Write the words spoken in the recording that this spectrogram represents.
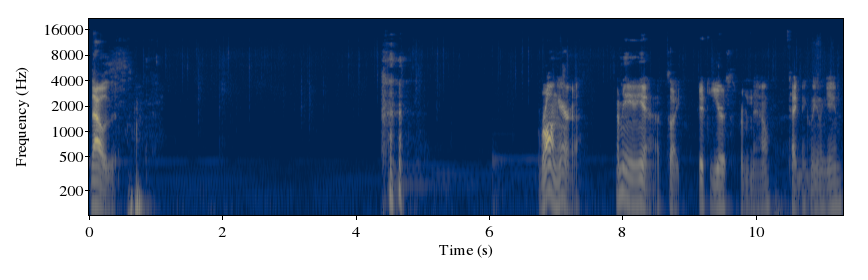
That was it. Wrong era. I mean, yeah, it's like 50 years from now, technically in the game.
